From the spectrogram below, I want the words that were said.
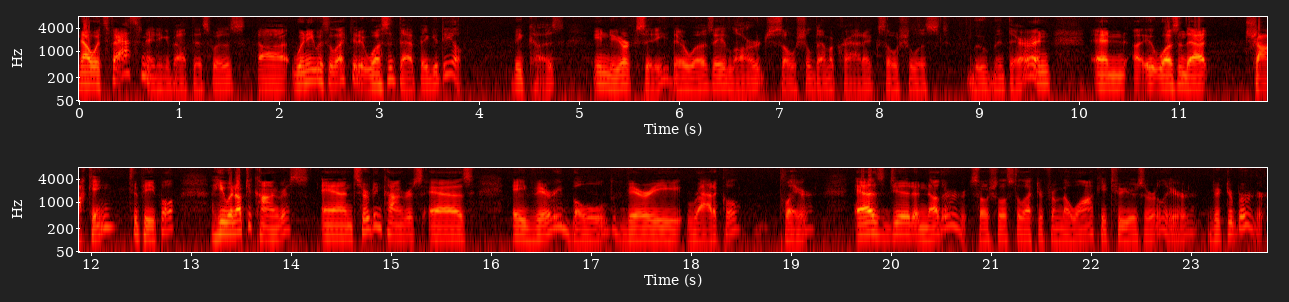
Now, what's fascinating about this was uh, when he was elected, it wasn't that big a deal because in New York City there was a large social democratic, socialist movement there, and, and uh, it wasn't that shocking to people. He went up to Congress and served in Congress as a very bold, very radical player, as did another socialist elected from Milwaukee two years earlier, Victor Berger.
